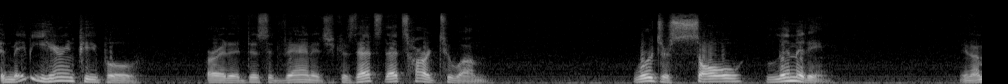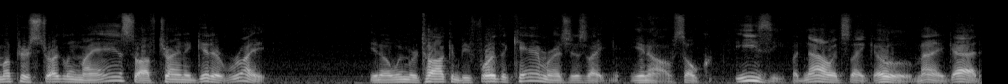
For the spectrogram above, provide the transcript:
and maybe hearing people are at a disadvantage because that's that's hard to um words are so limiting you know i'm up here struggling my ass off trying to get it right. You know when we're talking before the camera it's just like you know so easy. But now it's like oh my god.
